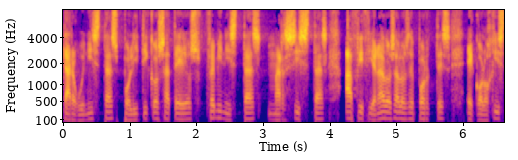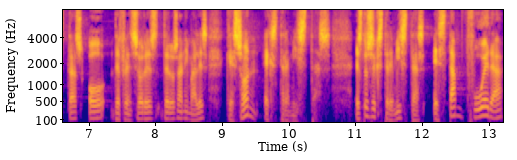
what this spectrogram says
darwinistas, políticos, ateos, feministas, marxistas, aficionados a los deportes, ecologistas o defensores de los animales que son extremistas. Estos extremistas están fuera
